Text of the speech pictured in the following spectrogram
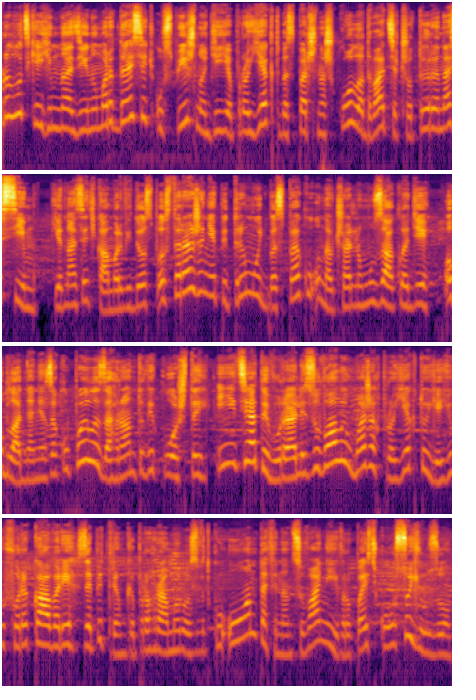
Прилуцькій гімназії номер 10 успішно діє проєкт Безпечна школа 24 на 7. 15 камер відеоспостереження підтримують безпеку у навчальному закладі. Обладнання закупили за грантові кошти. Ініціативу реалізували в межах проєкту «ЄЮ Recovery» за підтримки програми розвитку ООН та фінансування Європейського Союзу.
